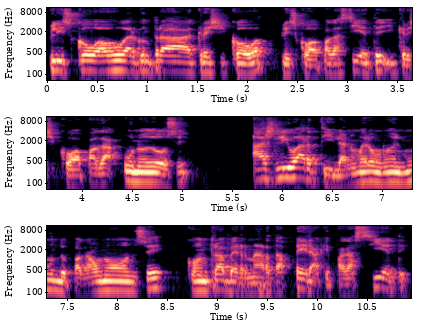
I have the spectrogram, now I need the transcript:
Pliskova va a jugar contra Kreshikova. Pliskova paga 7 y Kreshikova paga 1.12. Ashley Barty, la número 1 del mundo, paga 1.11 contra Bernarda Pera, que paga 7.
